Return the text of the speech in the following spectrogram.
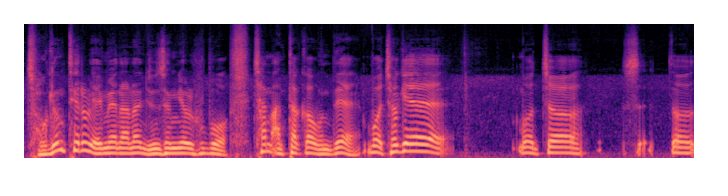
저경태를 외면하는 윤석열 후보 참 안타까운데 뭐 저게 뭐저 저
